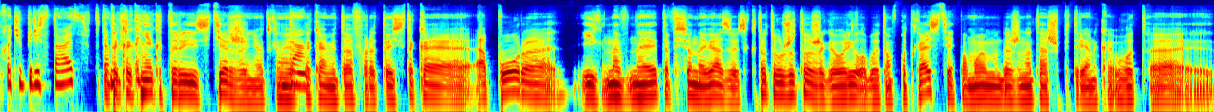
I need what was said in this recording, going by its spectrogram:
хочу перестать. Это как некоторые некоторый стержень, вот, наверное, да. такая метафора. То есть такая опора, и на, на это все навязывается. Кто-то уже тоже говорил об этом в подкасте, по-моему, даже Наташа Петренко. Вот э,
